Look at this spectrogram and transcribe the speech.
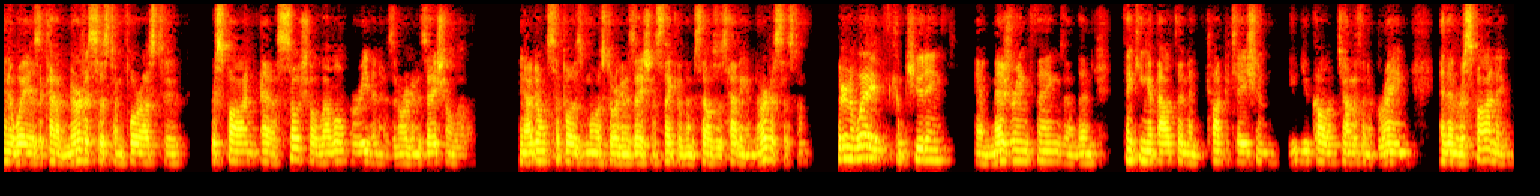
in a way, is a kind of nervous system for us to respond at a social level or even as an organizational level. You know, I don't suppose most organizations think of themselves as having a nervous system, but in a way, computing and measuring things and then thinking about them in computation, you, you call it, Jonathan, a brain, and then responding,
